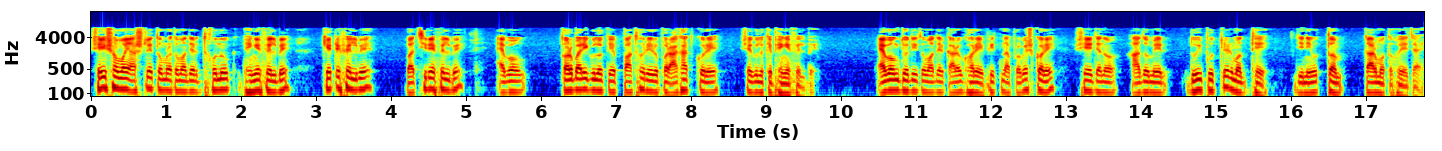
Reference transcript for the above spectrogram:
সেই সময় আসলে তোমরা তোমাদের ধনুক ভেঙে ফেলবে, কেটে ফেলবে বা ছিঁড়ে ফেলবে এবং তরবারিগুলোকে পাথরের উপর আঘাত করে সেগুলোকে ভেঙে ফেলবে। এবং যদি তোমাদের কারও ঘরে ফিতনা প্রবেশ করে, সে যেন আদমের দুই পুত্রের মধ্যে, যিনি উত্তম, তার মতো হয়ে যায়।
